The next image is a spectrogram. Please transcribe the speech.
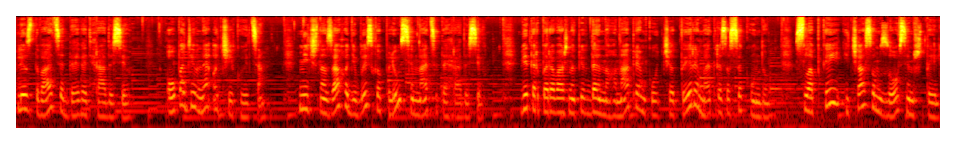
плюс 29 градусів. Опадів не очікується. Ніч на заході близько плюс 17 градусів. Вітер переважно південного напрямку 4 метри за секунду. Слабкий і часом зовсім штиль.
